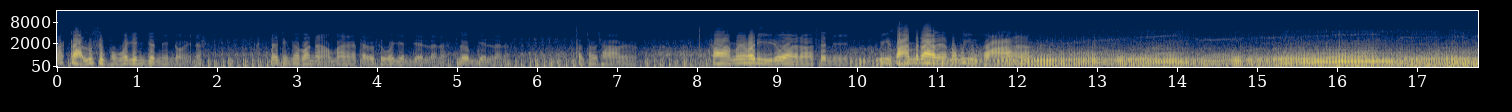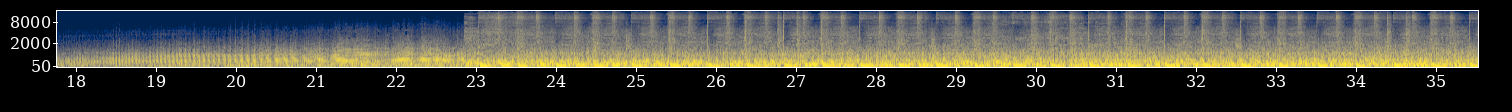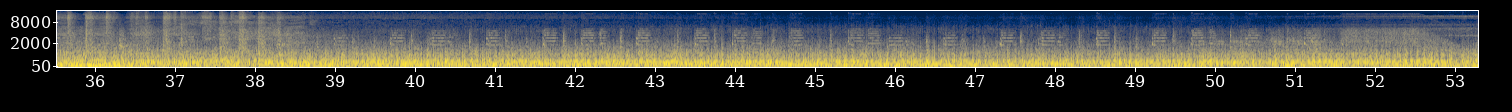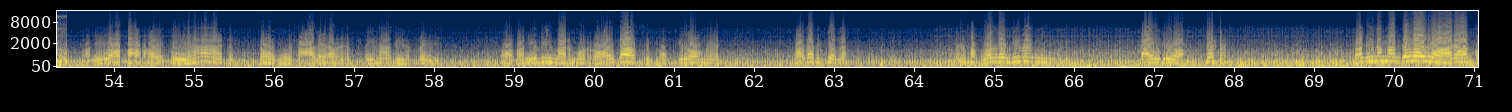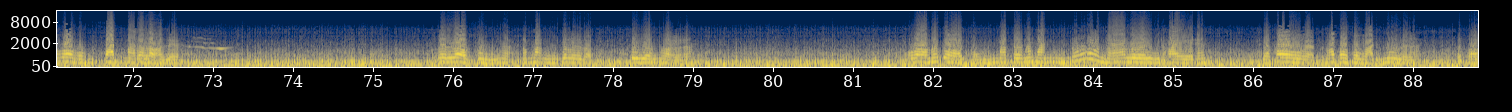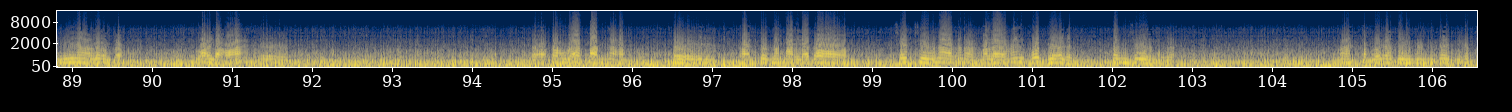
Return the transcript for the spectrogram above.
อากาศรู้สึกผมว่าเย็นๆหน่อยๆนะไม่ถึงกับว่าหนาวมา แต่รู้สึกว่าเย็นๆแล้วนะเริ่มเย็นแล้วนะตอนเช้าๆนะครับทางไม่ค่อยดีด้วยนะเส้นนี้วิ่งซ้ายไม่ได้เลยนะต้องวิ่งขวานะ ตอนนี้ก็ป่าไปตีห้าจะจะหกโมงเช้าแล้วนะครับตีห้าสี่สิบสี่ออตอนนี้วิ่งมาทั้งหมดร้อยเก้าสิบหกกิโลเมตรร้อยเก้าสิบเจ็ดละเป็นขับรถเล่นที่แม่งไกลดีว่ะตอนนี้น้ำมันก็เริ่มหล่อนะครับเพราะว่าผมซัดมาตลอดเลยเล่นรอบสูงอะ น้ำมันก็เลยแบบเปลืองหน่อยนะะว่าเมื่อก่อนผมมาเติมน้ำมันนู่นนะเลยอุทัยนะจะเข้าแบบนครสวรรค์นู่นเลยนะแต่ตอนนี้นะเริ่มแบบลอยหล่ออะเออเราต้องแวะปั๊มนะครับเออทานเติมน้ำมันแล้วก็เช็ดชิวหน้าขนาดมาแรงแม่งโคตรเยอะเลยเต็มชิวหมดแล้วมาขับรถกลงคืนมันก็อย่างนี้ครับ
